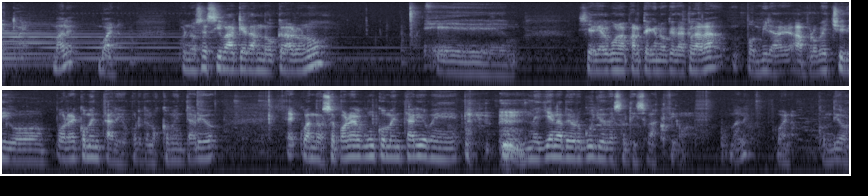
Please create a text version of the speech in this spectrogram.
Esto es, ¿vale? Bueno, pues no sé si va quedando claro o no. Si hay alguna parte que no queda clara, pues mira, aprovecho y digo, poner comentarios, porque los comentarios, eh, cuando se pone algún comentario me, me llena de orgullo y de satisfacción, ¿vale? Bueno, con Dios.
